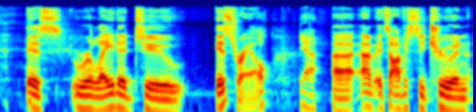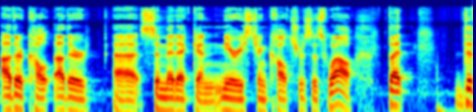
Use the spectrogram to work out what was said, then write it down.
is related to Israel. Yeah. Uh, um, it's obviously true in other cult, other uh, Semitic and Near Eastern cultures as well. But the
